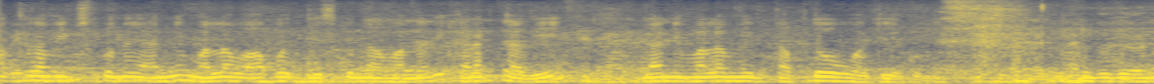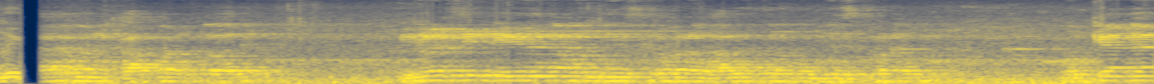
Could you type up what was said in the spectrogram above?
ఆక్రమించుకునే అన్ని మళ్ళీ వాపసు తీసుకుందాం అన్నది కరెక్ట్ అది. దాన్ని మళ్ళీ మీరు తప్పుదో పట్టియకుండా యూనివర్సిటీ తీసుకోవడం ఆలోచన తీసుకోవడం ముఖ్యంగా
